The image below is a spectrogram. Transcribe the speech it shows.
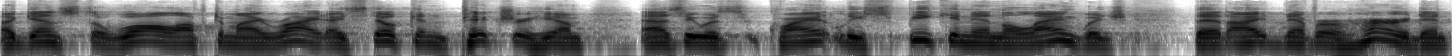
against the wall off to my right. I still can picture him as he was quietly speaking in a language that I'd never heard. And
